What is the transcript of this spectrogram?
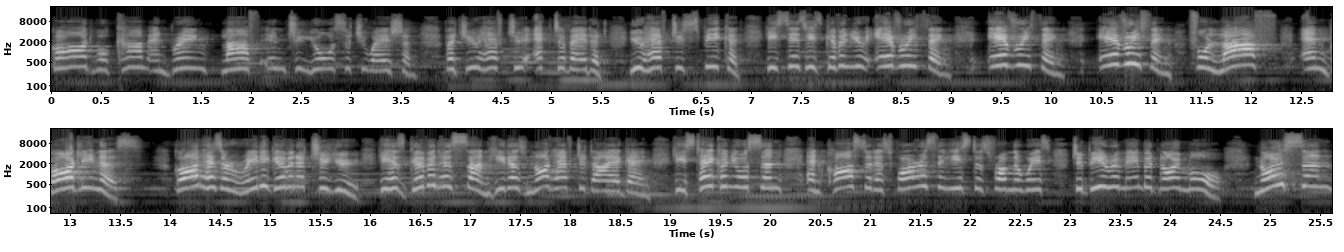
God will come and bring life into your situation, but you have to activate it. You have to speak it. He says He's given you everything, everything, everything for life and godliness. God has already given it to you. He has given His Son. He does not have to die again. He's taken your sin and cast it as far as the east is from the west to be remembered no more. No sin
